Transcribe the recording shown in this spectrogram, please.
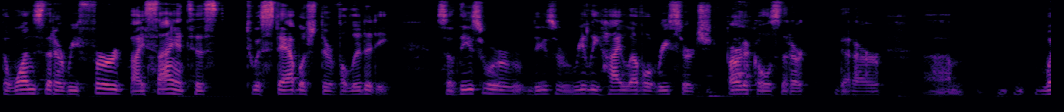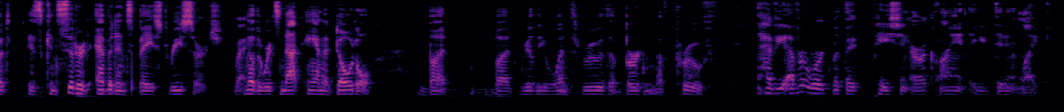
the ones that are referred by scientists to establish their validity. So these were these are really high level research articles that are that are um, what is considered evidence based research. Right. In other words, not anecdotal, but but really went through the burden of proof. Have you ever worked with a patient or a client that you didn't like?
